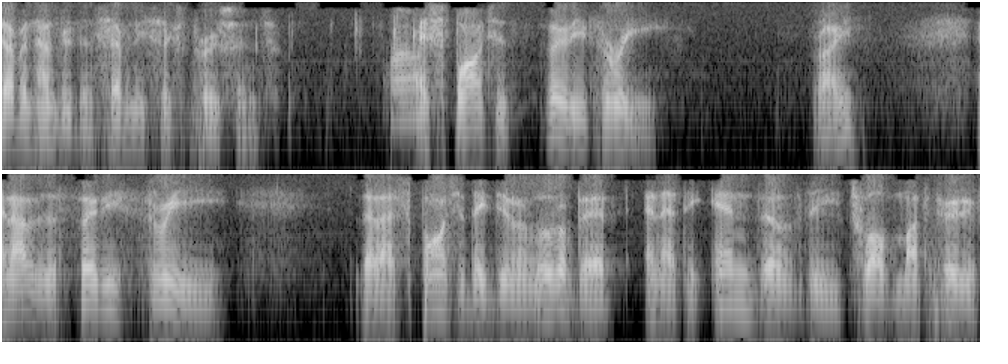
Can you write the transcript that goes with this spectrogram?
776 persons. Wow. I sponsored 33, right? And out of the 33 that I sponsored, they did a little bit. And at the end of the 12-month period of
